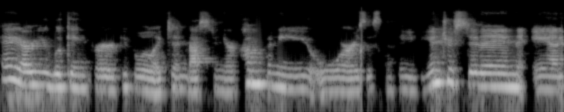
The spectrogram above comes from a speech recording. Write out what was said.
hey, are you looking for people who like to invest in your company or is this something you'd be interested in? And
